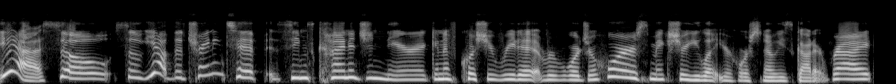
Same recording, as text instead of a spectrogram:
Yeah, so so yeah, the training tip it seems kind of generic and of course you read it reward your horse, make sure you let your horse know he's got it right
